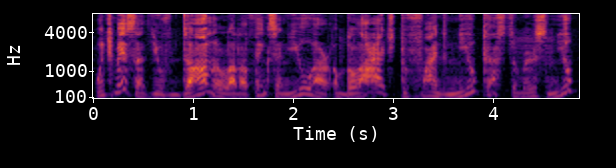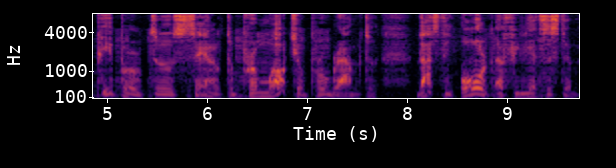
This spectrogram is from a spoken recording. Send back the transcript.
which means that you've done a lot of things and you are obliged to find new customers, new people to sell, to promote your program to. That's the old affiliate system.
